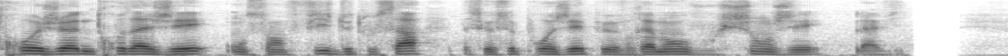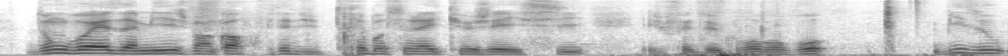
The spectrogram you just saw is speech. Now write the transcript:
trop jeune, trop âgé, on s'en fiche de tout ça parce que ce projet peut vraiment vous changer la vie. Donc, voilà, les amis, je vais encore profiter du très beau soleil que j'ai ici et je vous fais de gros, gros, gros bisous.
